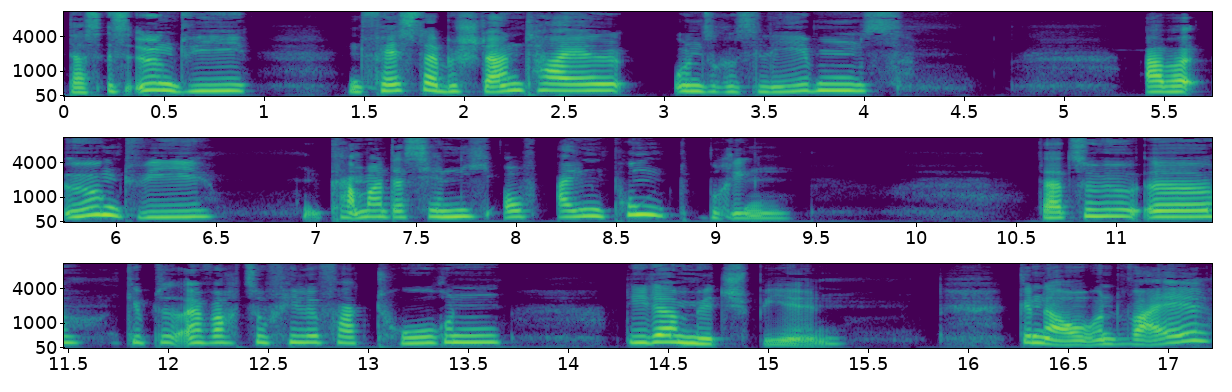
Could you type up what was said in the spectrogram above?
Das ist irgendwie ein fester Bestandteil unseres Lebens, aber irgendwie kann man das ja nicht auf einen Punkt bringen. Dazu äh, gibt es einfach zu viele Faktoren, die da mitspielen. Genau, und weil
